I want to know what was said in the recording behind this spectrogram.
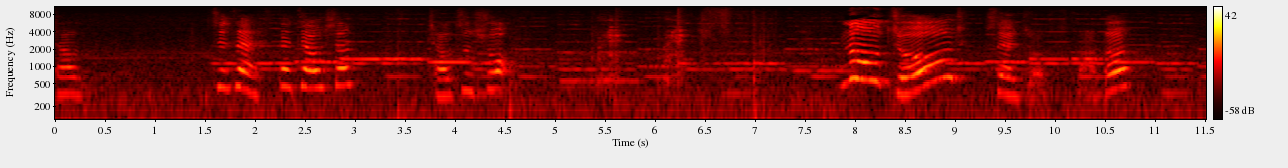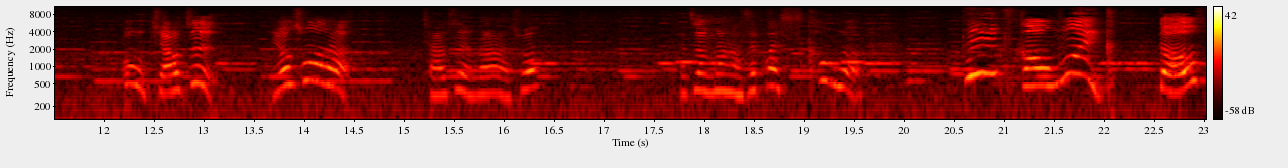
乔，现在再叫一声。乔治说：“No, George,” said George's father. 不，乔治，你又错了。乔治的妈妈说。他这妈好像快失控了。Pigs go wink, dogs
